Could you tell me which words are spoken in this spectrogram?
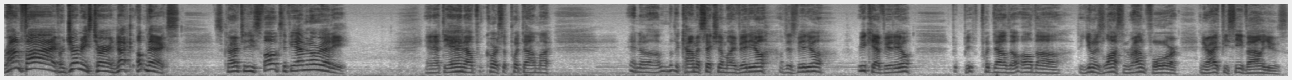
round five for Germany's turn. Up next. Subscribe to these folks if you haven't already. And at the end, I'll of course put down my in uh, the comment section of my video of this video recap video. Put down the, all the the units lost in round four and their IPC values.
